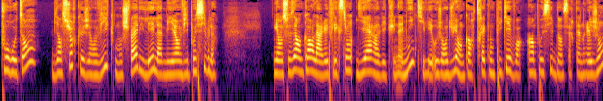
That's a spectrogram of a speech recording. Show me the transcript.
Pour autant, bien sûr que j'ai envie que mon cheval il ait la meilleure vie possible. Et on se faisait encore la réflexion hier avec une amie qu'il est aujourd'hui encore très compliqué, voire impossible dans certaines régions,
